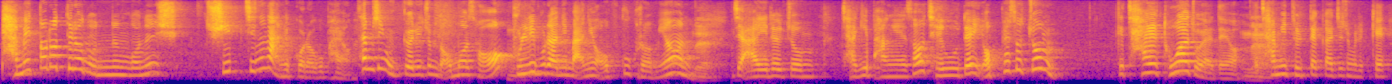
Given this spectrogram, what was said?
밤에 떨어뜨려 놓는 거는 쉽- 쉽지는 않을 거라고 봐요. 36개월이 좀 넘어서 분리불안이 많이 없고 그러면 네. 이제 아이를 좀 자기 방에서 재우되 옆에서 좀 잘 도와줘야 돼요. 네. 잠이 들 때까지 좀 이렇게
